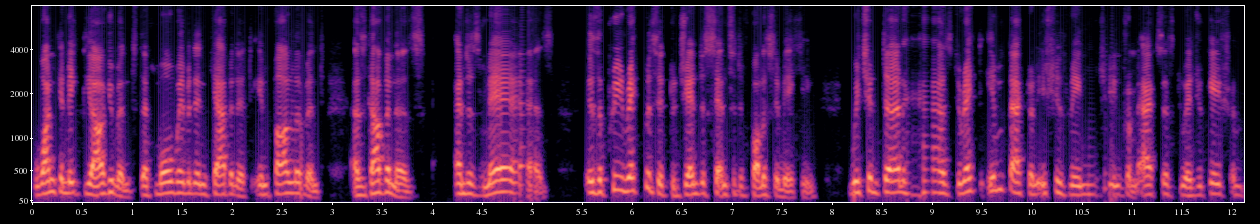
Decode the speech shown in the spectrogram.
one can make the argument that more women in cabinet, in parliament, as governors, and as mayors is a prerequisite to gender sensitive policymaking, which in turn has direct impact on issues ranging from access to education,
